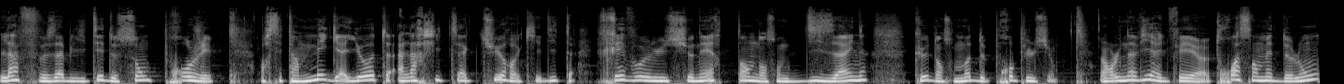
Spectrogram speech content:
la faisabilité de son projet. Alors c'est un méga yacht à l'architecture qui est dite révolutionnaire dans son design que dans son mode de propulsion. Alors le navire il fait euh, 300 mètres de long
